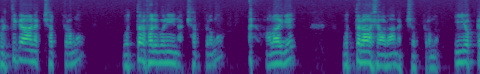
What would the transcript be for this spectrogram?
కృతికా నక్షత్రము ఉత్తర ఫల్గుని నక్షత్రము అలాగే ఉత్తరాషాఢ నక్షత్రము. ఈ యొక్క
